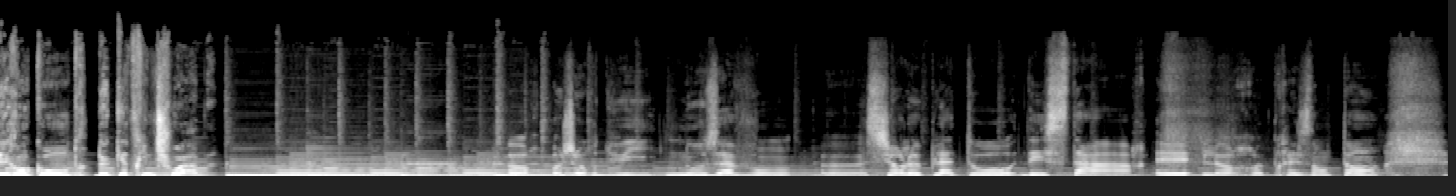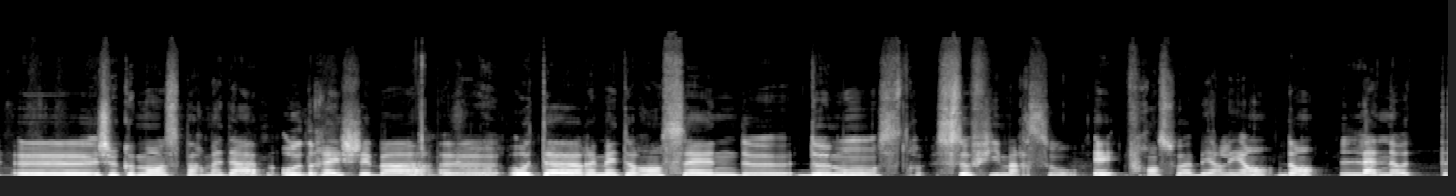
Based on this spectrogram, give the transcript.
Les rencontres de Catherine Schwab. Alors aujourd'hui, nous avons euh, sur le plateau des stars et leurs représentants. Euh, je commence par Madame Audrey Cheba, euh, auteur et metteur en scène de Deux monstres, Sophie Marceau et François Berléand dans La Note.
